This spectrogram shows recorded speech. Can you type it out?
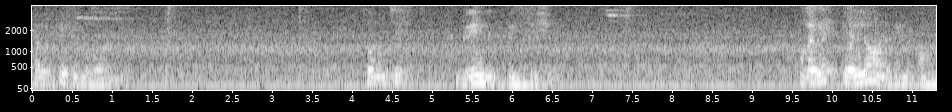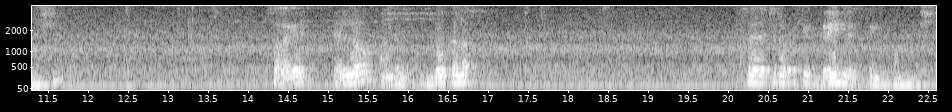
కలర్కి పింక్ బాగుంది సో మంచి గ్రీన్ విత్ పింక్ టిష్యూ అలాగే yellow and pink combination so అలాగే yellow and blue colour so ఇది వచ్చేటప్పటికి green with pink combination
